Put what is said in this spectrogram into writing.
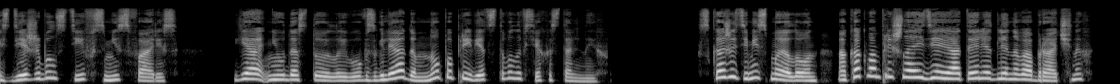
Здесь же был Стив с мисс Фаррис — я не удостоила его взглядом, но поприветствовала всех остальных. «Скажите, мисс Мэллоун, а как вам пришла идея отеля для новобрачных?»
